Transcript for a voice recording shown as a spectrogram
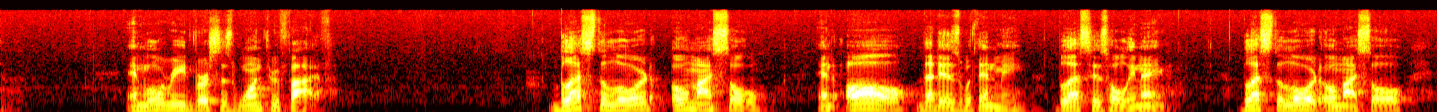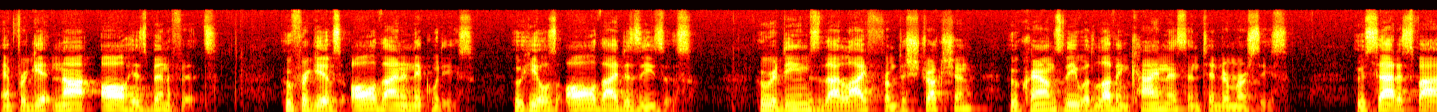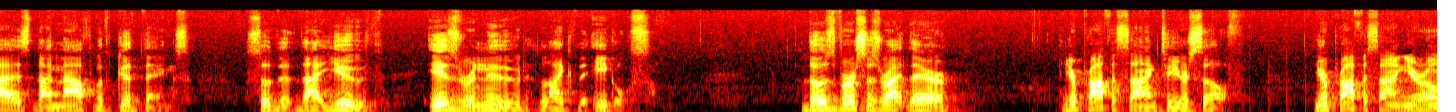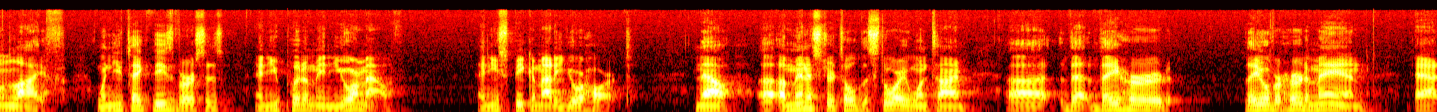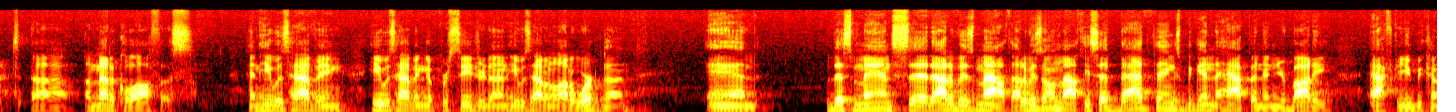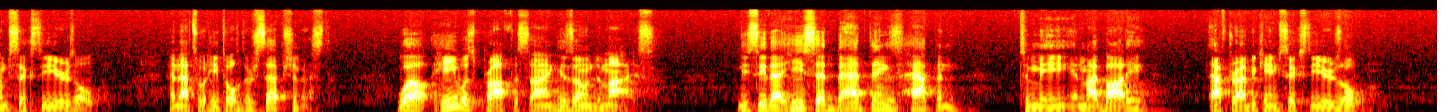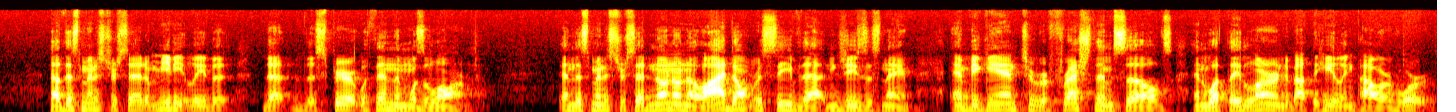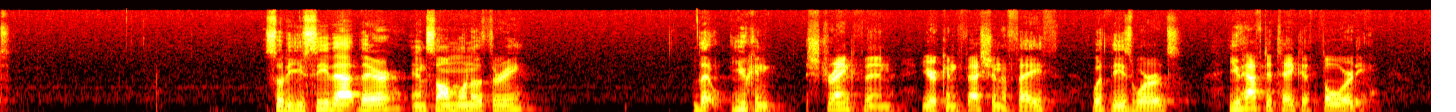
and we'll read verses 1 through 5. Bless the Lord, O my soul, and all that is within me, bless his holy name. Bless the Lord, O my soul and forget not all his benefits, who forgives all thine iniquities, who heals all thy diseases, who redeems thy life from destruction, who crowns thee with loving kindness and tender mercies, who satisfies thy mouth with good things, so that thy youth is renewed like the eagles. Those verses right there, you're prophesying to yourself. You're prophesying your own life when you take these verses and you put them in your mouth and you speak them out of your heart. Now, a minister told the story one time uh, that they heard, they overheard a man at uh, a medical office, and he was having he was having a procedure done. He was having a lot of work done, and this man said out of his mouth, out of his own mouth, he said, "Bad things begin to happen in your body after you become 60 years old." And that's what he told the receptionist. Well, he was prophesying his own demise. You see that? He said, Bad things happened to me in my body after I became 60 years old. Now, this minister said immediately that, that the spirit within them was alarmed. And this minister said, No, no, no, I don't receive that in Jesus' name. And began to refresh themselves in what they learned about the healing power of words. So, do you see that there in Psalm 103? That you can strengthen your confession of faith with these words? You have to take authority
